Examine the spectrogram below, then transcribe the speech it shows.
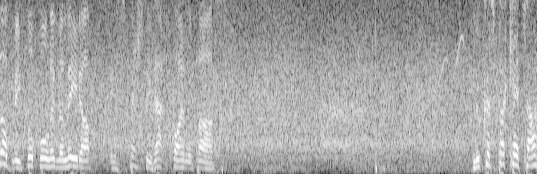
lovely football in the lead-up, especially that final pass. Lucas Paqueta.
